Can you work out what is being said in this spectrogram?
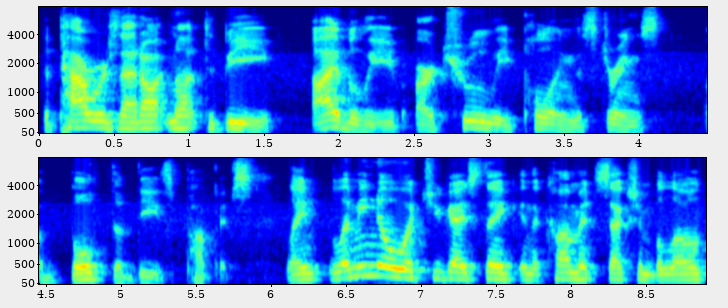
the powers that ought not to be, I believe, are truly pulling the strings of both of these puppets. Let, let me know what you guys think in the comment section below.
